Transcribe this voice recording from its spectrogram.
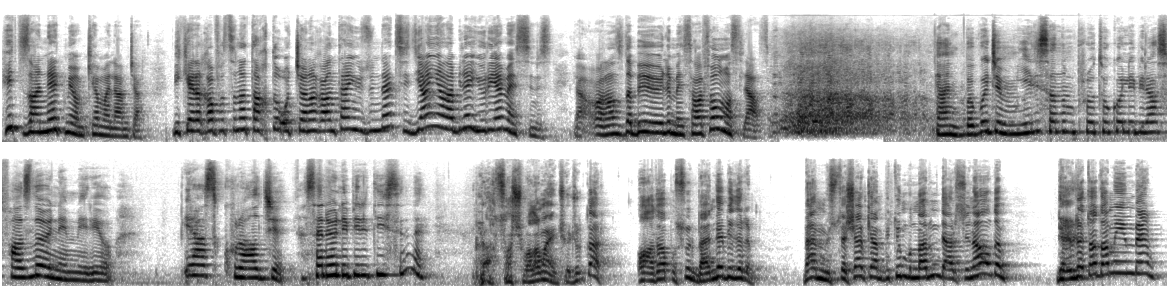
hiç zannetmiyorum Kemal amca. Bir kere kafasına taktığı o çanak anten yüzünden siz yan yana bile yürüyemezsiniz. Ya aranızda böyle mesafe olması lazım. Yani babacığım Yeliz Hanım protokole biraz fazla önem veriyor. Biraz kuralcı. Sen öyle biri değilsin de. Ya saçmalamayın çocuklar. Adap usul ben de bilirim. Ben müsteşarken bütün bunların dersini aldım. Devlet adamıyım ben.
